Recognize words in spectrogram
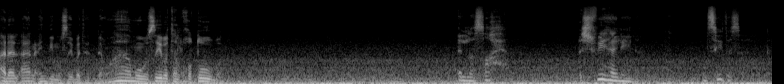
أنا الآن عندي مصيبة الدوام ومصيبة الخطوبة. إلا صح؟ إيش فيها لينا؟ نسيت أسألك.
